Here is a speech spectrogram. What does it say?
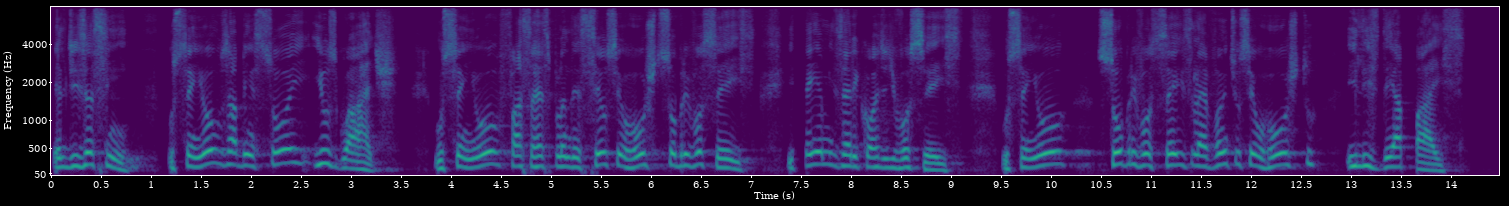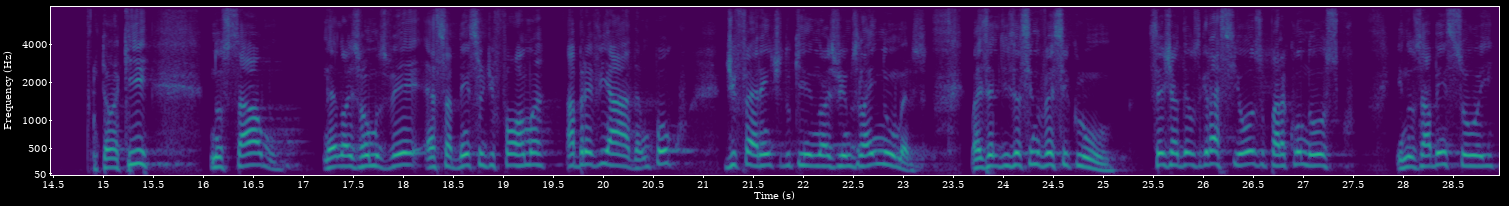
ele diz assim: O Senhor os abençoe e os guarde. O Senhor faça resplandecer o seu rosto sobre vocês e tenha misericórdia de vocês. O Senhor sobre vocês levante o seu rosto e lhes dê a paz. Então aqui no Salmo, né, nós vamos ver essa bênção de forma abreviada, um pouco diferente do que nós vimos lá em Números. Mas ele diz assim no versículo 1: Seja Deus gracioso para conosco e nos abençoe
